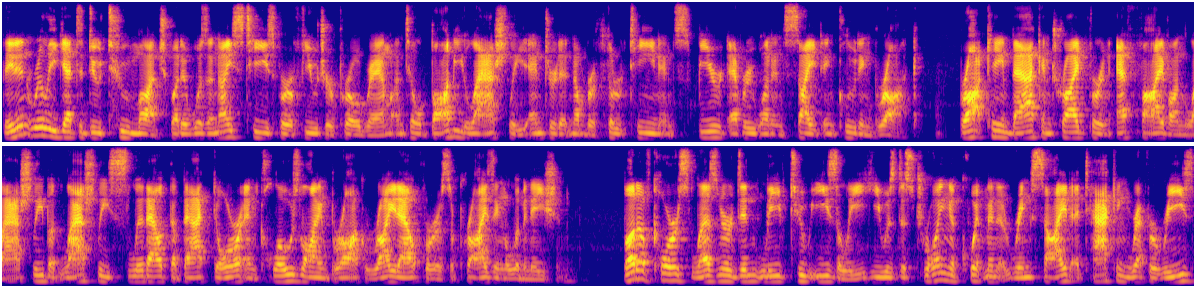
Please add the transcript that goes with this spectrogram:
They didn't really get to do too much, but it was a nice tease for a future program until Bobby Lashley entered at number 13 and speared everyone in sight, including Brock. Brock came back and tried for an F5 on Lashley, but Lashley slid out the back door and clotheslined Brock right out for a surprising elimination. But of course, Lesnar didn't leave too easily. He was destroying equipment at ringside, attacking referees,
